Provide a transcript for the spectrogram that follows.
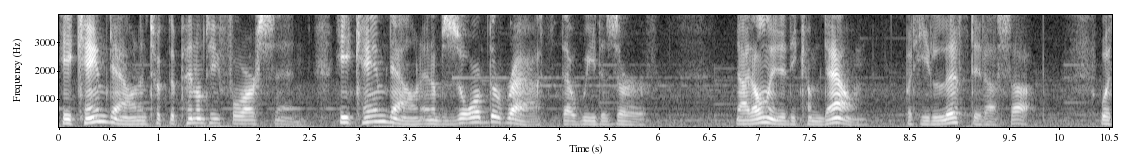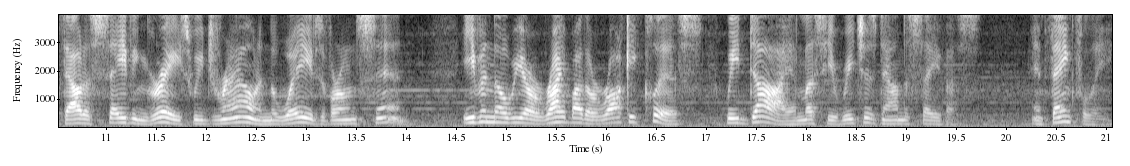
He came down and took the penalty for our sin. He came down and absorbed the wrath that we deserve. Not only did He come down, but He lifted us up. Without a saving grace, we drown in the waves of our own sin. Even though we are right by the rocky cliffs, we die unless He reaches down to save us. And thankfully,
